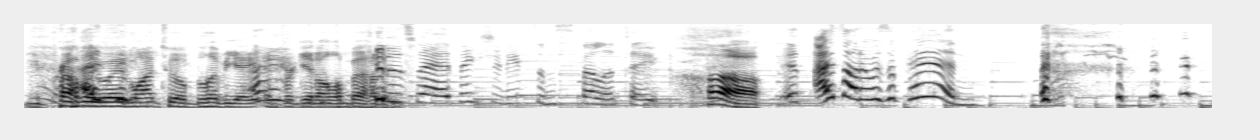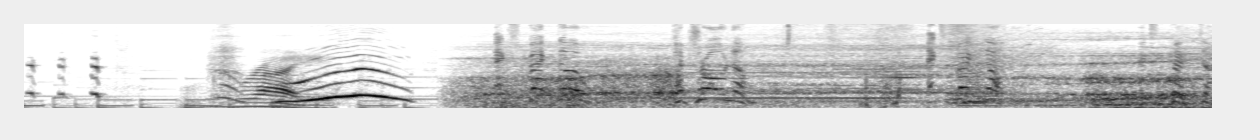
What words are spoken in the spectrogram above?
you probably would want to obliviate and forget all about it. I about was gonna it. say, I think she needs some Spellotape. Huh. It, I thought it was a pin. Right. Woo! Expecto Patronum! Expecto! Expecto!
